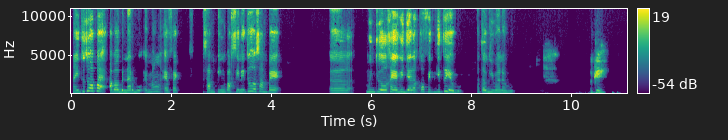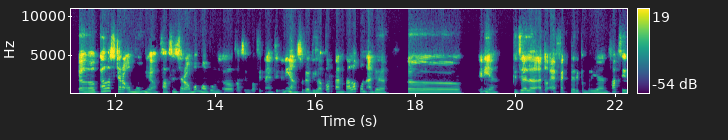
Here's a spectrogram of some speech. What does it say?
Nah itu tuh apa apa benar bu? Emang efek samping vaksin itu sampai uh, muncul kayak gejala COVID gitu ya bu? Atau gimana bu? Oke, uh, kalau secara umum ya, vaksin secara umum maupun uh, vaksin COVID-19 ini yang sudah dilaporkan, kalaupun ada uh, ini ya gejala atau efek dari pemberian vaksin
